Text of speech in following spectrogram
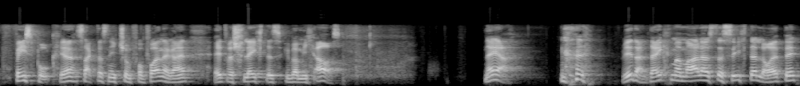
Facebook, ja, sagt das nicht schon von vornherein etwas Schlechtes über mich aus. Naja, wieder, denken wir mal aus der Sicht der Leute,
